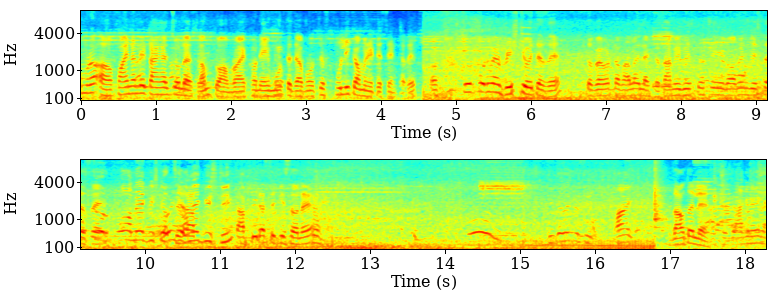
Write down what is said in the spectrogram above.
আমরা ফাইনালি টাঙ্গাইল চলে আসলাম। তো আমরা এখন এই মুহূর্তে যাব হচ্ছে ফুলি কমিউনিটি সেন্টারে প্রচুর পরিমাণ বৃষ্টি হইতেছে। তো ব্যাপারটা ভালোই লাগতেছে। আমি ভিজতেছি রবিন ভিজতেছে অনেক বৃষ্টি হচ্ছে অনেক বৃষ্টি। তাপ্পির আছে পিছনে। যাও তাইলে। আগে নেই না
